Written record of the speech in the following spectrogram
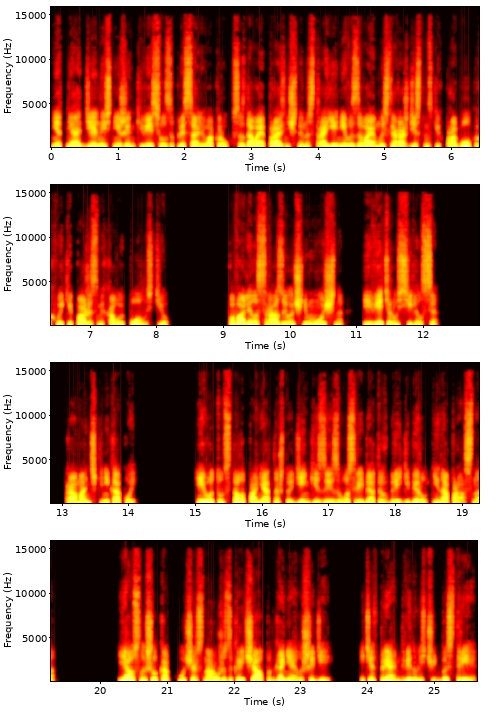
Нет, не отдельные снежинки весело заплясали вокруг, создавая праздничное настроение, вызывая мысли о рождественских прогулках в экипаже с меховой полостью. Повалило сразу и очень мощно, и ветер усилился. Романтики никакой. И вот тут стало понятно, что деньги за извоз ребята в бриге берут не напрасно. Я услышал, как кучер снаружи закричал, подгоняя лошадей. И те впрямь двинулись чуть быстрее.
